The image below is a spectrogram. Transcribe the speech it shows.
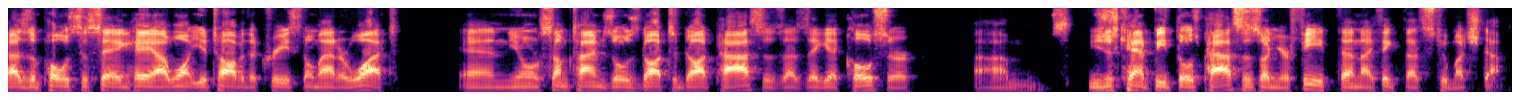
as opposed to saying, "Hey, I want you top of the crease no matter what." And you know, sometimes those dot to dot passes as they get closer, um, you just can't beat those passes on your feet. Then I think that's too much depth.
